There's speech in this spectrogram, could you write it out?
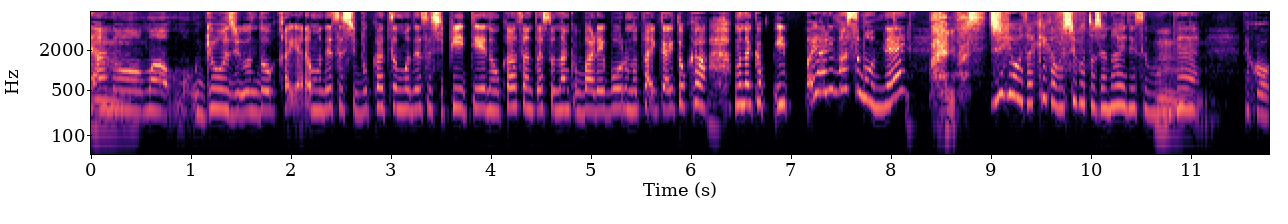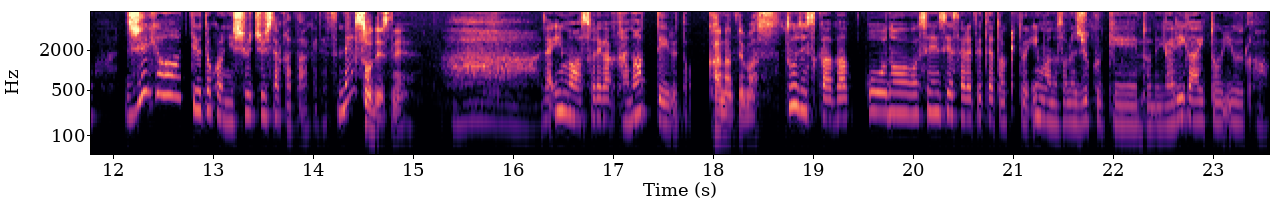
うん、あのまあ行事運動会やらもですし部活もですし PTA のお母さんたちとなんかバレーボールの大会とか、うん、もうなんかいっぱいありますもんね。いっぱいあります。授業だけがお仕事じゃないですもんね、うん、でこう授業っていうところに集中したかったわけですね。そうですね。はあじゃあ今はそれが叶っていると。叶ってます。どうですか？学校の先生されてた時と今のその塾経営とでやりがいというか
